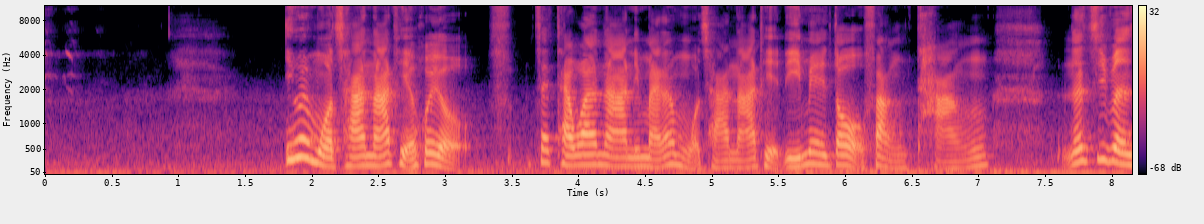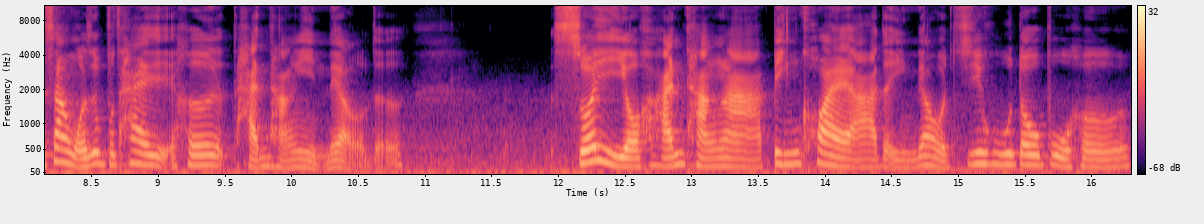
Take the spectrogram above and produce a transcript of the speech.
因为抹茶拿铁会有在台湾啊，你买那抹茶拿铁里面都有放糖，那基本上我是不太喝含糖饮料的。所以有含糖啊、冰块啊的饮料，我几乎都不喝，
